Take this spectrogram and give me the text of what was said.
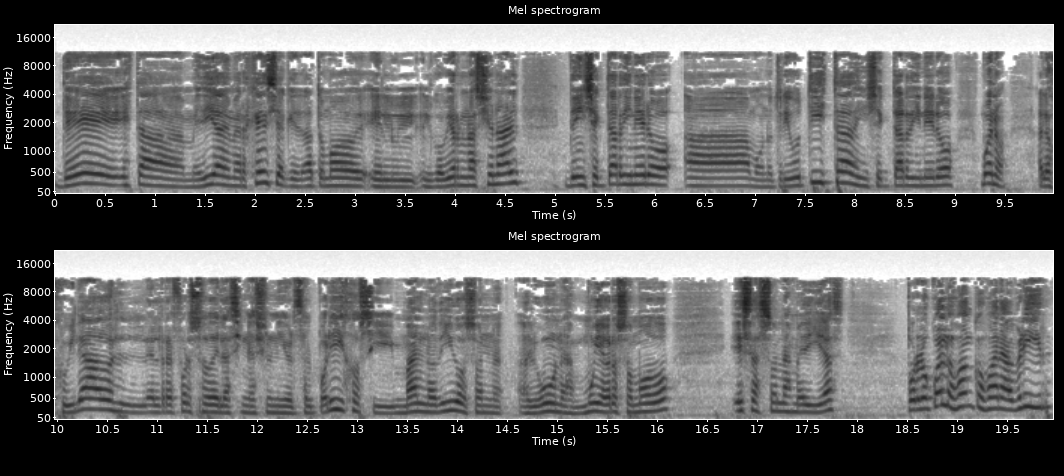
de esta medida de emergencia que ha tomado el, el gobierno nacional de inyectar dinero a monotributistas, de inyectar dinero, bueno, a los jubilados, el, refuerzo de la asignación universal por hijos, si mal no digo, son algunas, muy a grosso modo, esas son las medidas, por lo cual los bancos van a abrir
